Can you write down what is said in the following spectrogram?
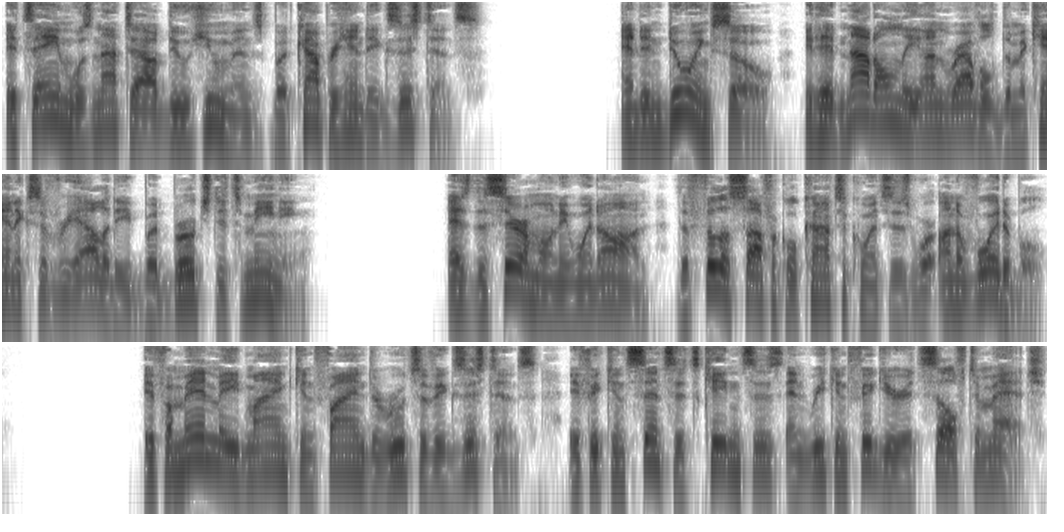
Its aim was not to outdo humans but comprehend existence. And in doing so, it had not only unraveled the mechanics of reality but broached its meaning. As the ceremony went on, the philosophical consequences were unavoidable. If a man-made mind can find the roots of existence, if it can sense its cadences and reconfigure itself to match,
